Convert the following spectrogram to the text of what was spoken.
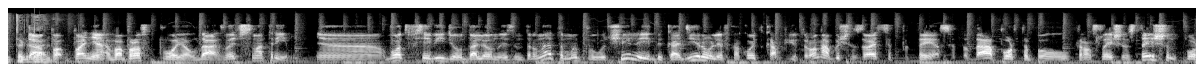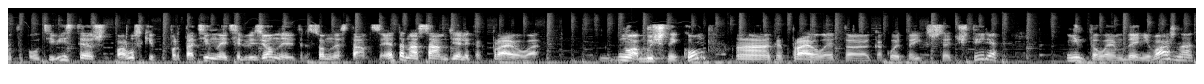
и так да, далее. Понятно, вопрос понял, да. Значит, смотри, э, вот все видео удаленные из интернета мы получили и декодировали в какой-то компьютер. Он обычно называется PTS. Это, да, Portable Translation Station, Portable TV Station, по-русски портативная телевизионная или традиционная станция. Это на самом деле, как правило, ну, обычный комп, э, как правило, это какой-то x64, Intel, AMD, неважно,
